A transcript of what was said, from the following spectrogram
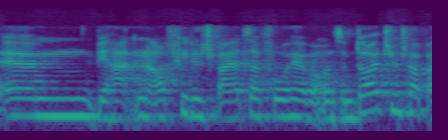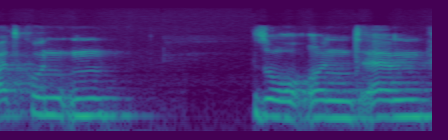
Ähm, wir hatten auch viele Schweizer vorher bei uns im deutschen Shop als Kunden. So, und ähm,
